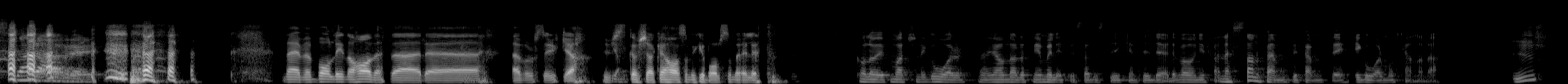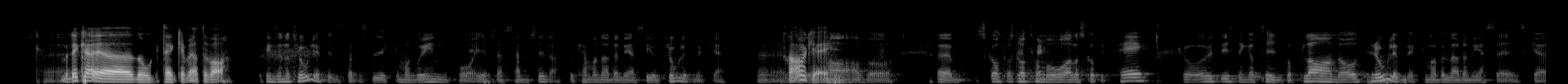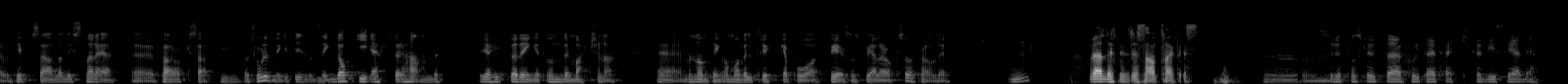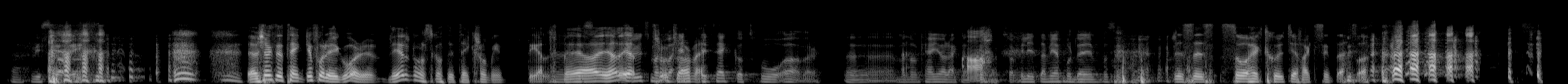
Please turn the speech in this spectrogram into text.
vi. Nej, men bollinnehavet är, eh, är vår styrka. Vi Ja. ska försöka ha så mycket boll som möjligt. Kollar vi på matchen igår, jag har nördat ner mig lite i statistiken tidigare, det var ungefär nästan 50-50 igår mot Kanada. Mm. Eh, Men det kan jag nog tänka mig att det var. Det finns en otroligt fin statistik om man går in på IFFs hemsida så kan man nörda ner sig otroligt mycket. Eh, Ah, okej. bollinnehav och eh, skott, Skott skott på mål och skott i täck och utvisning och tid på plan och otroligt mycket man vill nörda ner sig ska tipsa alla lyssnare eh, för också. Mm. Otroligt mycket fin statistik, dock i efterhand. Jag hittade inget under matcherna. Eh, men någonting om man vill trycka på för er som spelar också för all del. Väldigt intressant faktiskt. Mm. Så du får sluta skjuta i täck för vi ser det. Ja, vi ser det. Jag försökte tänka på det igår. Blev det några skott i täck från min del? Eh, Men det jag, jag, ser jag ut som tror att jag det klarar var ett i mig. täck och två över. Eh, Men de kan ju räkna Ah. också. Vi litar mer på dig än på siffrorna. Precis, så högt skjuter jag faktiskt inte. Så.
